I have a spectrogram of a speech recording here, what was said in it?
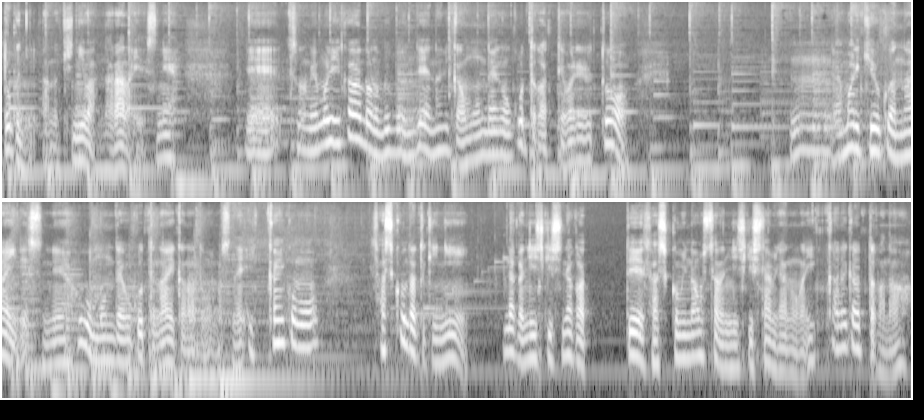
特にあの気にはならないですね。でそのメモリーカードの部分で何か問題が起こったかって言われるとうんあまり記憶はないですね。ほぼ問題起こってないかなと思いますね。一回この差し込んだ時になんか認識しなかった差し込み直したら認識したみたいなのが一回だけあったかな、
